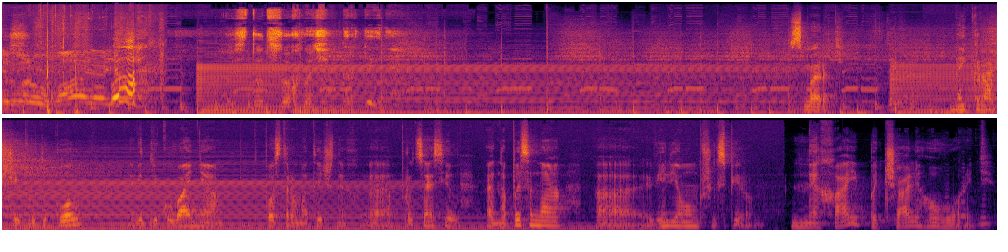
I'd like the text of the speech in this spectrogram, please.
Що, ай, Ось тут сохнуть картини. Смерть. найкращий протокол від лікування посттравматичних е, процесів е, написана е, Вільямом Шекспіром. Нехай печаль говорить.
